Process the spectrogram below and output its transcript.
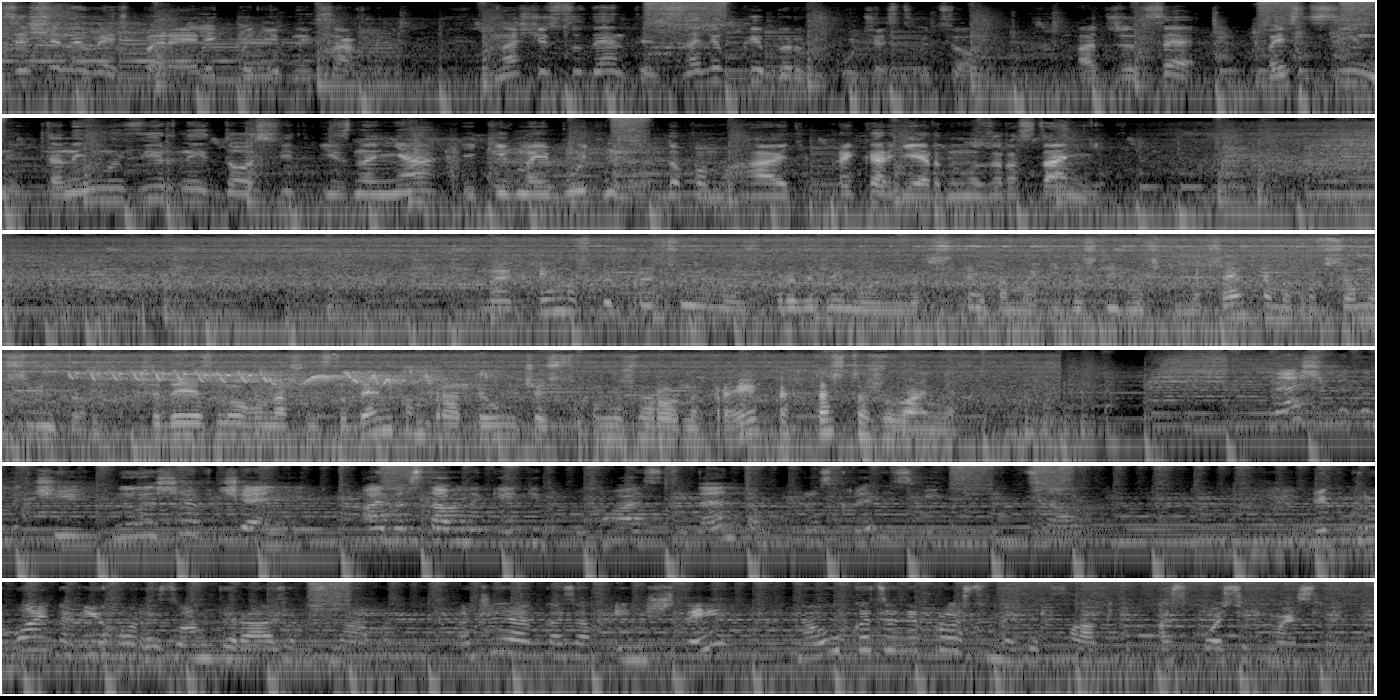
Це ще не весь перелік подібних заходів. Наші студенти залюбки беруть участь у цьому, адже це безцінний та неймовірний досвід і знання, які в майбутньому допомагають при кар'єрному зростанні. Ми активно співпрацюємо з провідними університетами і дослідницькими центрами по всьому світу, що дає змогу нашим студентам брати участь у міжнародних проєктах та стажуваннях. Наші викладачі не лише вчені, а й наставники, які допомагають студентам розкрити свій потенціал. Відкривай нові горизонти разом з нами. Адже, як казав Ейнштейн, наука це не просто набір фактів, а спосіб мислення.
